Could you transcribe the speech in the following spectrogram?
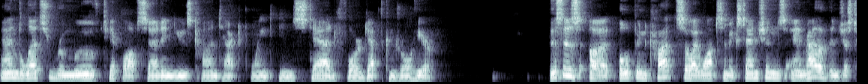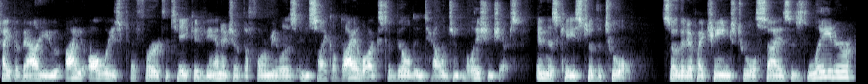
And let's remove tip offset and use contact point instead for depth control here. This is an open cut, so I want some extensions, and rather than just type a value, I always prefer to take advantage of the formulas in cycle dialogues to build intelligent relationships, in this case to the tool, so that if I change tool sizes later,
